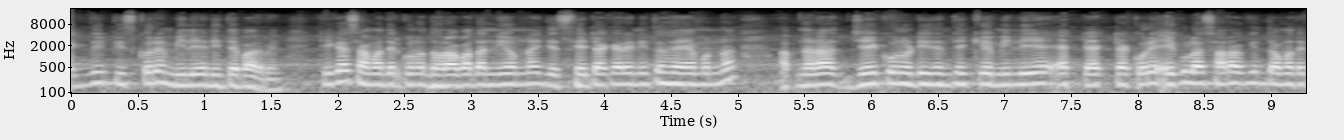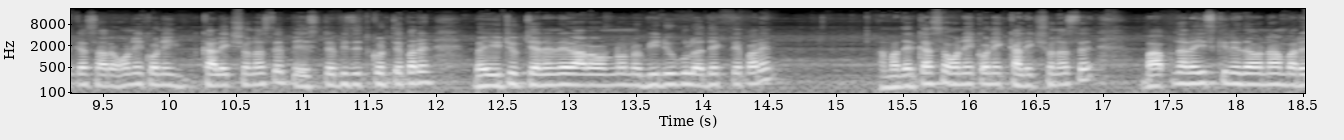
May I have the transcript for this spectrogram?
এক, দুই পিস করে মিলিয়ে নিতে পারবেন। ঠিক আছে? আমাদের কোনো ধরাবাঁধার নিয়ম নাই যে সেট আকারে নিতে হয় এমন না। আপনারা যে কোনো ডিজাইন থেকে মিলিয়ে একটা একটা করে এগুলো ছাড়াও কিন্তু আমাদের কাছে আরও অনেক অনেক কালেকশন আছে। পেজটা ভিজিট করতে পারেন বা ইউটিউব চ্যানেলের আরও অন্য অন্য ভিডিওগুলো দেখতে পারেন। আমাদের কাছে অনেক অনেক কালেকশন আছে। বা আপনারা স্ক্রিনে দেওয়া নাম্বারে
